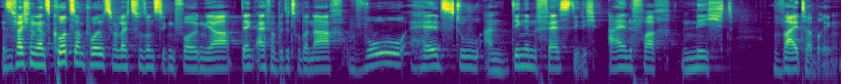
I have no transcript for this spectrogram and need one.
Es ist vielleicht nur ein ganz kurzer Impuls, vielleicht zu sonstigen Folgen. Ja, denk einfach bitte drüber nach. Wo hältst du an Dingen fest, die dich einfach nicht weiterbringen?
